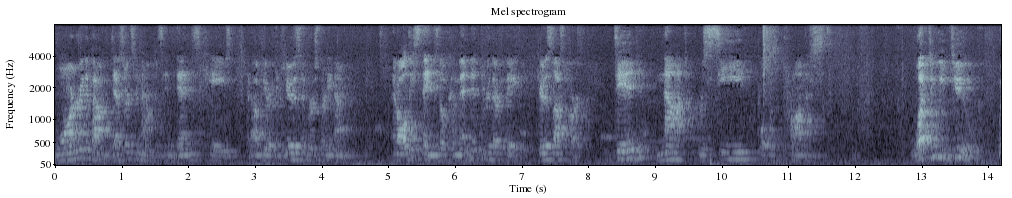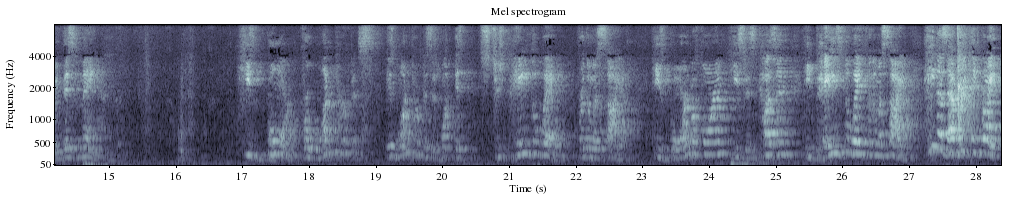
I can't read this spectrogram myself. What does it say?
wandering about in deserts and mountains, in dens, caves, and of the earth. And hear this in verse 39. And all these things, though commended through their faith, hear this last part, did not receive what was promised. What do we do with this man? He's born for one purpose. His one purpose is, one, is to pave the way for the Messiah. He's born before him. He's his cousin. He paves the way for the Messiah. He does everything right.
